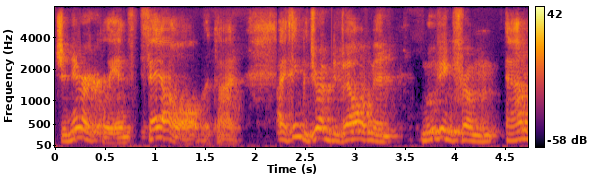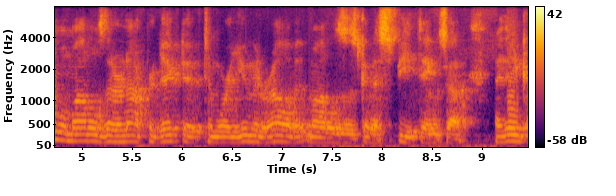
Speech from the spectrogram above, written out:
generically and fail all the time. I think drug development, moving from animal models that are not predictive to more human relevant models, is going to speed things up. I think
